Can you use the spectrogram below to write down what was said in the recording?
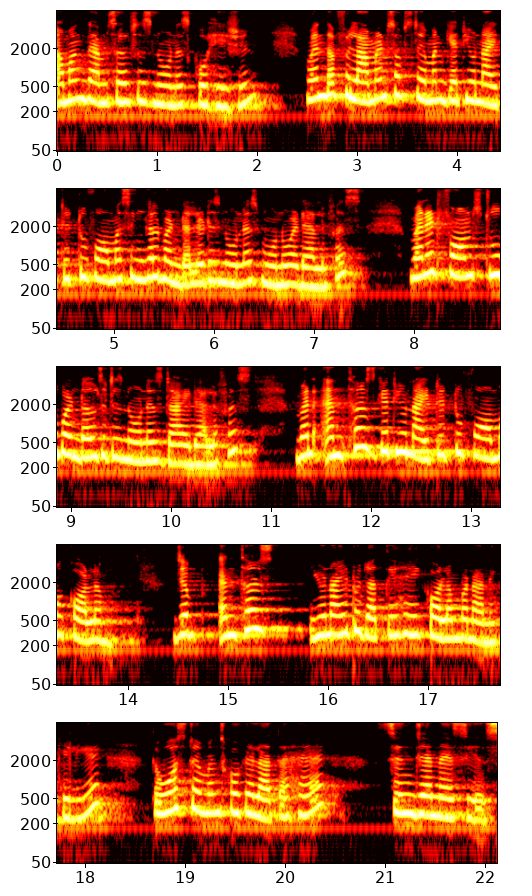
among themselves is known as cohesion When the filaments of stamen get united to form a single bundle, it is known as monoidelphus. When it forms two bundles, it is known as diidelphus. When anthers get united to form a column, जब anthers unite हो जाते हैं एक column बनाने के लिए तो वो stamens को कहलाता है syngenesis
